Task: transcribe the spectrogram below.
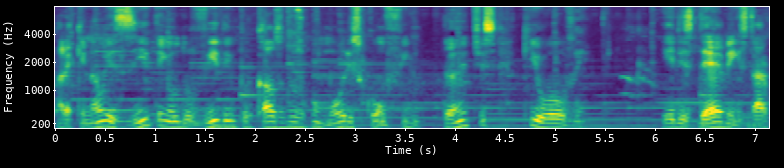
para que não hesitem ou duvidem por causa dos rumores confiantes que ouvem. Eles devem estar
